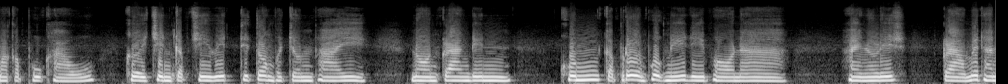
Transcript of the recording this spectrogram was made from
มากับภูเขา เคยชินกับชีวิตที่ต้องผจญภัย นอนกลางดิน คุ้นกับเรื่องพวกนี้ดีพอนาไฮนริชกล่าวไม่ทัน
